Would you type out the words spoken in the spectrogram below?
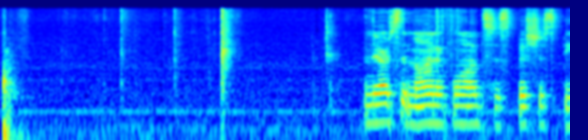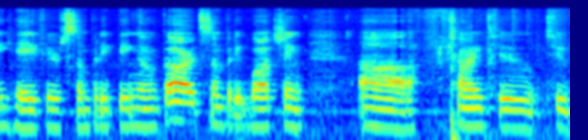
And there's the Nine of Wands, suspicious behavior, somebody being on guard, somebody watching, uh, trying to, to,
